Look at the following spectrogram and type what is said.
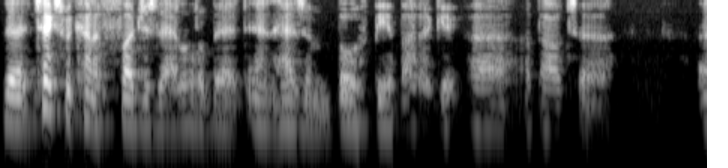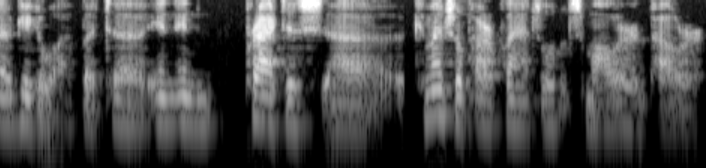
the textbook kind of fudges that a little bit and has them both be about a uh, about a, a, gigawatt. But uh, in in practice, uh, conventional power plants are a little bit smaller in power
